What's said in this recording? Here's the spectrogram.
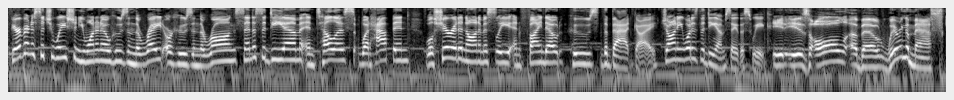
If you're ever in a situation you want to know who's in the right or who's in the wrong, send us a DM and tell us what happened. We'll share it anonymously and find out who's the bad guy. Johnny, what does the DM say this week? It is all about wearing a mask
